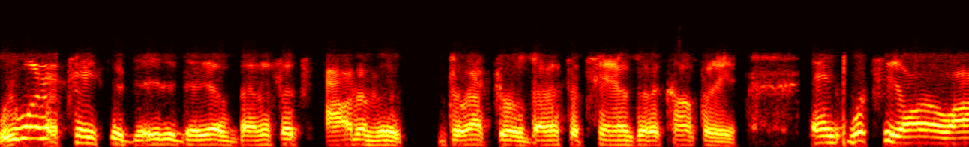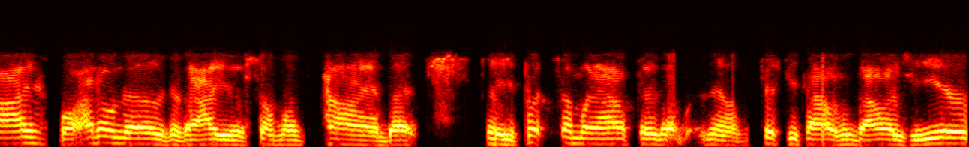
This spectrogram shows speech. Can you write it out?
We want to take the day to day of benefits out of the director of benefits hands at a company. And what's the ROI? Well, I don't know the value of someone's time, but you, know, you put someone out there that you know fifty thousand dollars a year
